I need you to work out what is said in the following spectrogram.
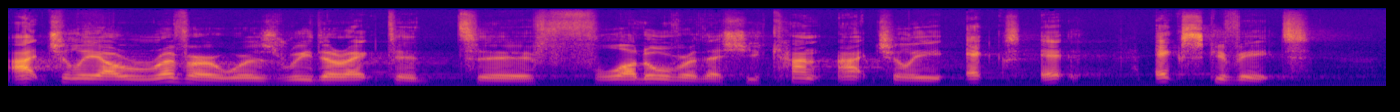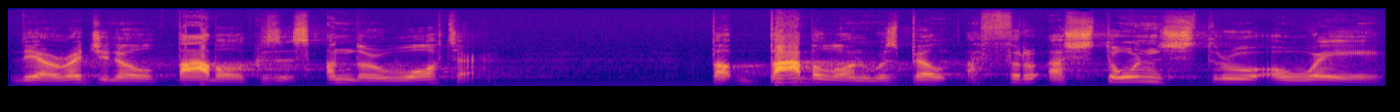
actually a river was redirected to flood over this. You can't actually ex- excavate the original Babel because it's underwater. But Babylon was built a, th- a stone's throw away.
